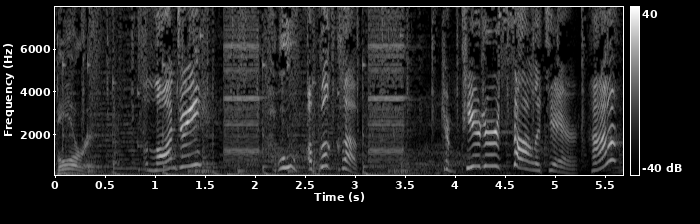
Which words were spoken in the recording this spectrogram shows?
boring. laundry? Oh, a book club. Computer solitaire, huh?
